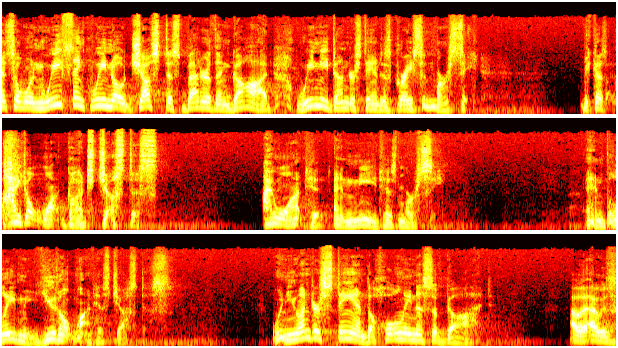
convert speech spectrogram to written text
And so when we think we know justice better than God, we need to understand His grace and mercy. Because I don't want God's justice. I want it and need His mercy. And believe me, you don't want His justice. When you understand the holiness of God, I, I was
